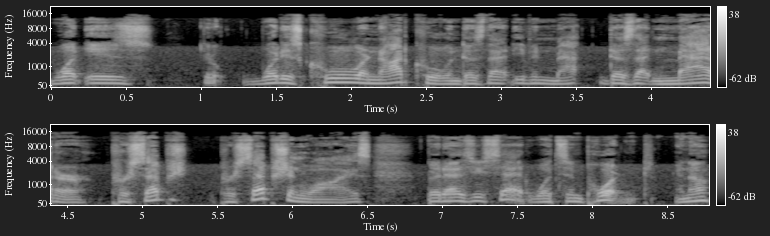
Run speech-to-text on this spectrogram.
what is you know, what is cool or not cool, and does that even ma- does that matter perception perception wise? But as you said, what's important? You know,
